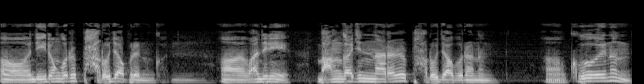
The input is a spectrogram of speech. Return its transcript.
어 이제 이런 거를 바로 잡으라는 것. 음. 어, 완전히 망가진 나라를 바로 잡으라는 어 그거에는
